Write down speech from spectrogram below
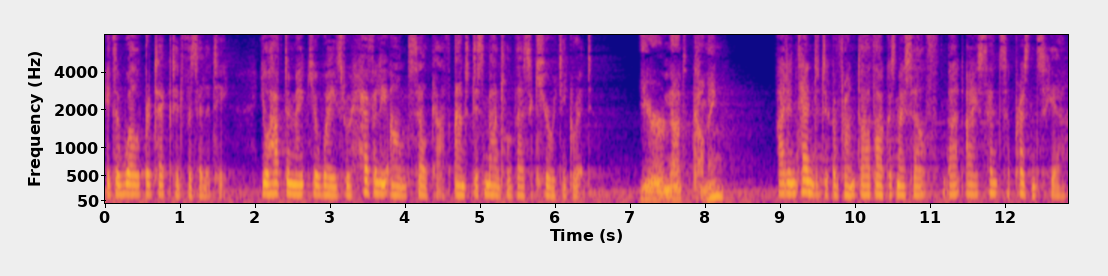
it's a well-protected facility. You'll have to make your way through heavily armed Selkath and dismantle their security grid. You're not coming? I'd intended to confront Darth Arkous myself, but I sense a presence here.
